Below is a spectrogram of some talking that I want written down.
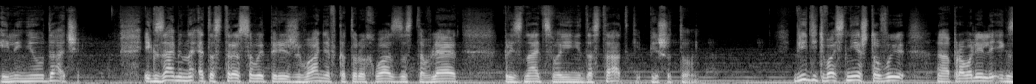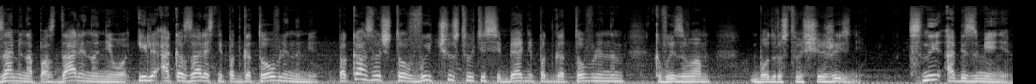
или неудачи. Экзамены – это стрессовые переживания, в которых вас заставляют признать свои недостатки, пишет он. Видеть во сне, что вы э, провалили экзамен, опоздали на него или оказались неподготовленными, показывает, что вы чувствуете себя неподготовленным к вызовам бодрствующей жизни. Сны об измене.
